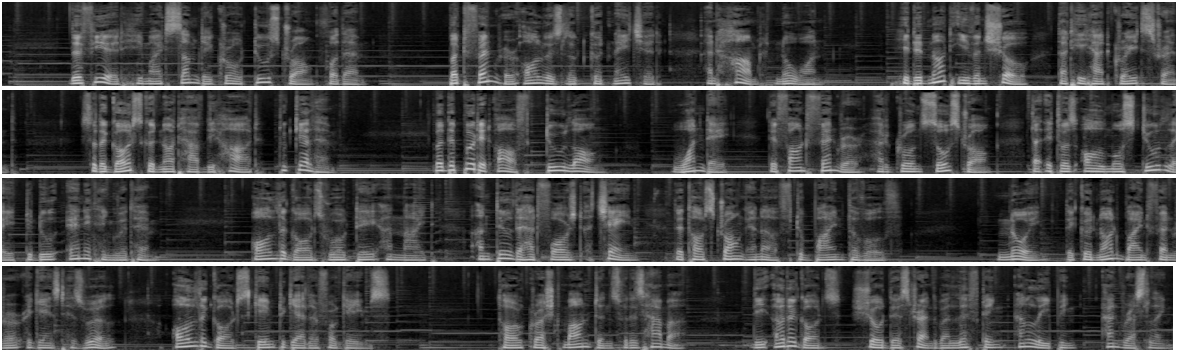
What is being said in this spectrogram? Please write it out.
They feared he might someday grow too strong for them. But Fenrir always looked good natured and harmed no one. He did not even show that he had great strength, so the gods could not have the heart to kill him. But they put it off too long. One day, they found Fenrir had grown so strong that it was almost too late to do anything with him. All the gods worked day and night until they had forged a chain they thought strong enough to bind the wolf. Knowing they could not bind Fenrir against his will, all the gods came together for games. Thor crushed mountains with his hammer. The other gods showed their strength by lifting and leaping and wrestling.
